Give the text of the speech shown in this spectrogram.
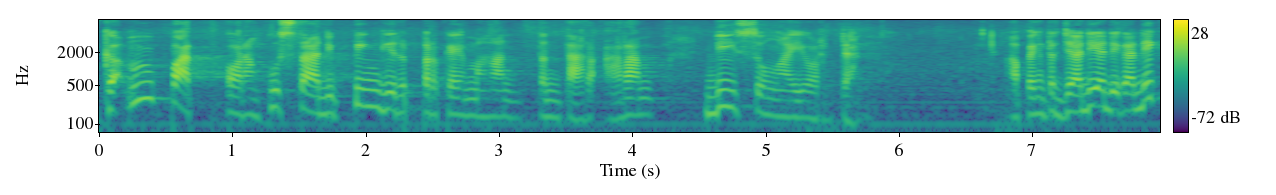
keempat orang kusta di pinggir perkemahan tentara Aram di sungai Yordan. Apa yang terjadi adik-adik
